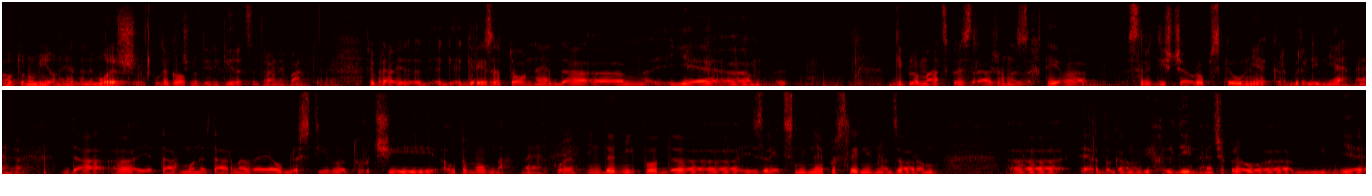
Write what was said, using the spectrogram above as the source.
avtonomijo, ne? da ne moreš politično dirigirati centralne banke. Pravi, gre za to, ne, da um, je um, diplomatsko izražena zahteva središča Evropske unije, kar Berlin je, ne, ja. da uh, je ta monetarna veja oblasti v Turčiji avtonomna ne, in da ni pod uh, izrecnim neposrednim nadzorom uh, Erdoganovih ljudi. Ne? Čeprav uh, je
